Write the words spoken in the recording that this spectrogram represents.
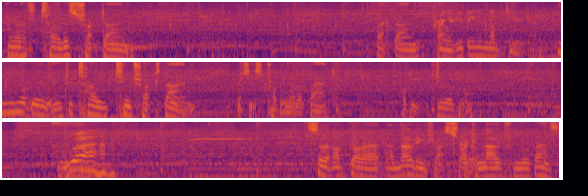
I'm gonna have to tow this truck down. Back down. Prang, have you been in Numpty again? Not really. I'm to tow two trucks down, which is probably not a bad. Probably doable. So that I've got a, a loading truck so I can load from your bus.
